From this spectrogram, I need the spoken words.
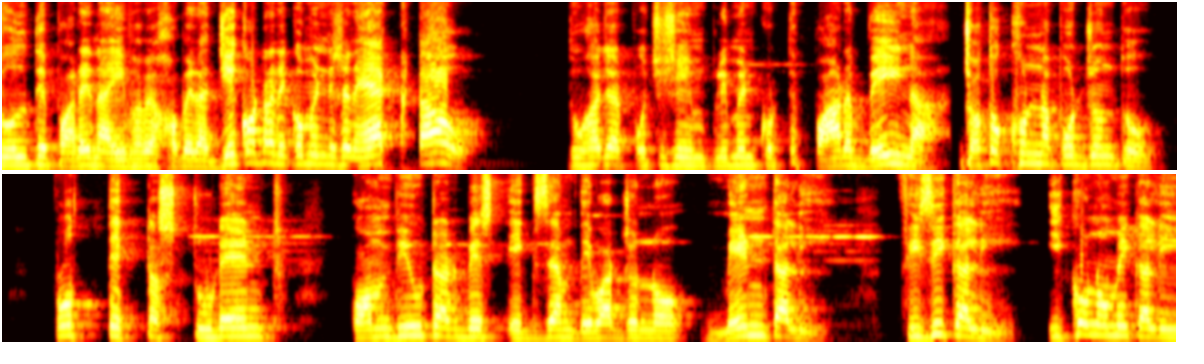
চলতে পারে না, এইভাবে হবে না। যে কটা রেকমেন্ডেশন একটাও দু হাজার পঁচিশে ইমপ্লিমেন্ট করতে পারবেই না। যতক্ষণ না পর্যন্ত প্রত্যেকটা স্টুডেন্ট কম্পিউটার বেসড এক্সাম দেওয়ার জন্য মেন্টালি, ফিজিক্যালি, ইকোনমিক্যালি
